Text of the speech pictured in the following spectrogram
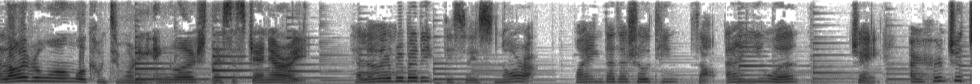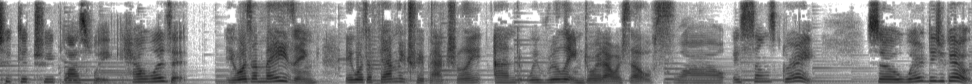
Hello everyone, welcome to Morning English. This is January. Hello everybody, this is Norah. 欢迎大家收听早安英文。Jane, I heard you took a trip last week. How was it? It was amazing. It was a family trip actually, and we really enjoyed ourselves. Wow, it sounds great. So where did you go?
